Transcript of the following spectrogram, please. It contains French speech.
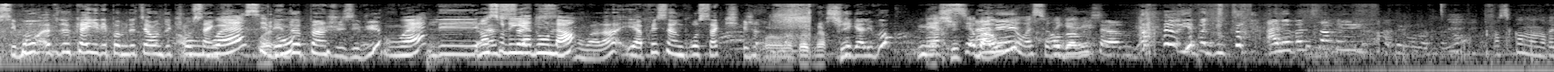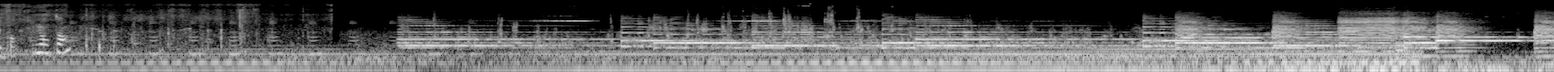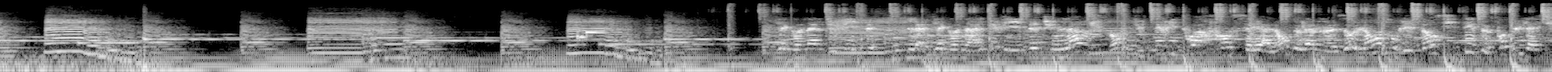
C'est bon. œufs de caille et les pommes de terre en 2,5 kg. Ouais, c'est Les bon. deux pains, je les ai vus. Ouais. Les yadons, là. Voilà. Et après, c'est un gros sac. Merci. Régalez-vous. Merci. Merci. Ah bah Allez. oui, on va se Oh bah régaler. oui, ça- Il n'y a pas de doute. Allez, bonne soirée. Je pensais qu'on en aurait pour plus longtemps.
